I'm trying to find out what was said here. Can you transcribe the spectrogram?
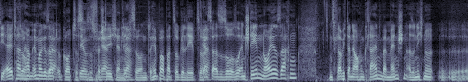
die Eltern So, haben immer gesagt, ja. oh Gott, das, das verstehe ich ja nicht klar. so und Hip-Hop hat so gelebt, so Ja. weißt du, also so, so entstehen neue Sachen und das glaube ich dann ja auch im Kleinen beim Menschen, also nicht nur äh,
